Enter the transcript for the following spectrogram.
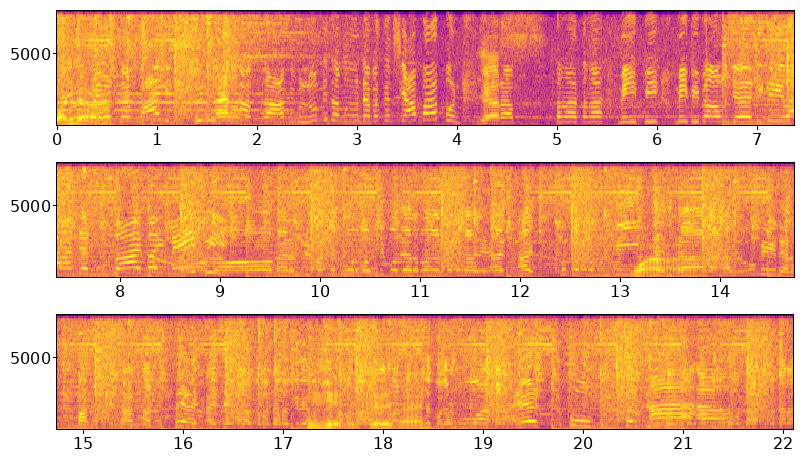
Wanda. up tapi belum bisa mendapatkan siapa pun. Di arah tengah-tengah maybe maybe bakal menjadi kehilangan dan bye bye maybe. Oh, di arah belakang Ice Ice. Mencoba untuk Wow. darah Aluminer masuk di santan ya Ice Ice yang malah coba double kill These guys. Are good, man. bakal keluar karena Ace boom tertipu masih bisa bertahan sementara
